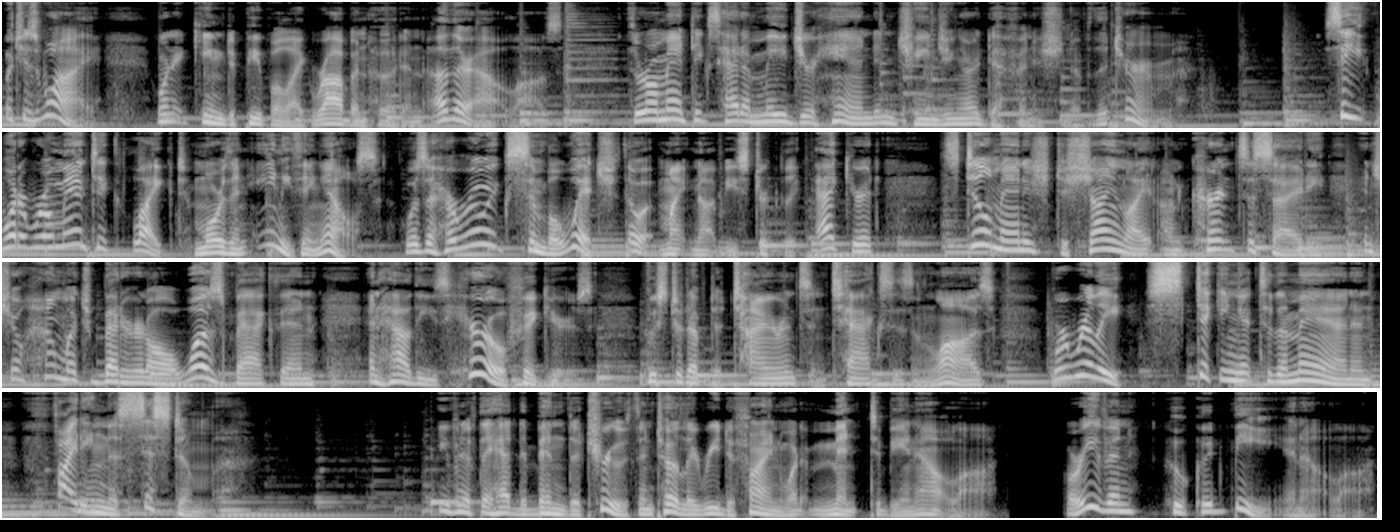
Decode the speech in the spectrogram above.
Which is why, when it came to people like Robin Hood and other outlaws, the Romantics had a major hand in changing our definition of the term. See, what a romantic liked more than anything else was a heroic symbol which, though it might not be strictly accurate, still managed to shine light on current society and show how much better it all was back then, and how these hero figures, who stood up to tyrants and taxes and laws, were really sticking it to the man and fighting the system. Even if they had to bend the truth and totally redefine what it meant to be an outlaw, or even who could be an outlaw.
